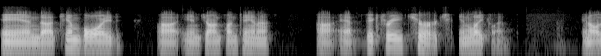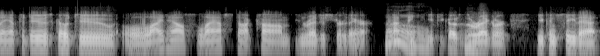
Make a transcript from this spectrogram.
and uh, Tim Boyd uh, and John Fontana uh, at Victory Church in Lakeland. And all they have to do is go to lighthouselaughs.com and register there. And I Oh. think if you go to the regular, you can see that.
